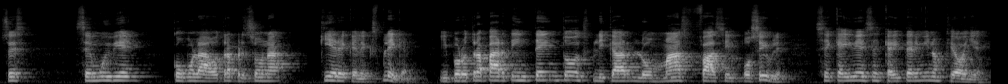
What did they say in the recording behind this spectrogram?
Entonces, sé muy bien cómo la otra persona quiere que le expliquen. Y por otra parte intento explicar lo más fácil posible. Sé que hay veces que hay términos que, oye,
